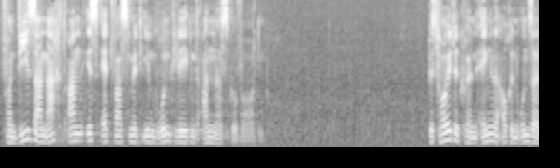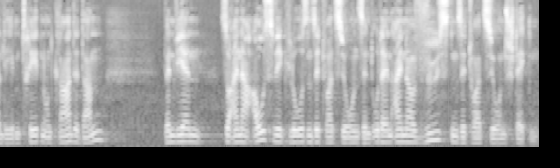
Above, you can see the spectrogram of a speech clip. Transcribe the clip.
Von dieser Nacht an ist etwas mit ihm grundlegend anders geworden. Bis heute können Engel auch in unser Leben treten und gerade dann, wenn wir in so einer ausweglosen Situation sind oder in einer Wüstensituation stecken,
